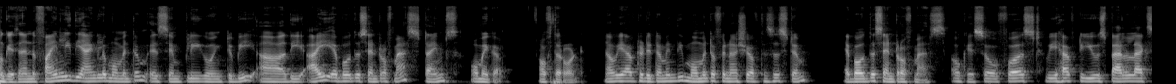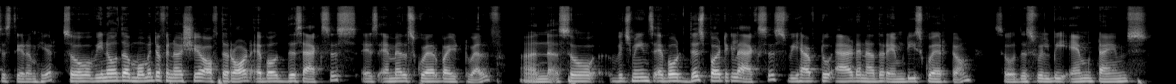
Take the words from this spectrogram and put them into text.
Okay, so and finally the angular momentum is simply going to be uh, the i above the center of mass times omega of the rod. Now we have to determine the moment of inertia of the system about the center of mass. Okay, so first we have to use parallel axis theorem here. So we know the moment of inertia of the rod about this axis is ml square by 12. And so which means about this particular axis, we have to add another md square term. So this will be m times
